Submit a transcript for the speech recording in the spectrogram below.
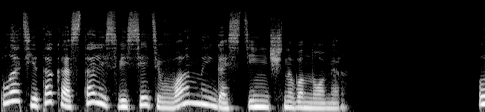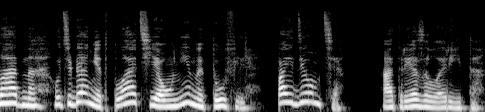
Платья так и остались висеть в ванной гостиничного номера. «Ладно, у тебя нет платья, у Нины туфель. Пойдемте», — отрезала Рита.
